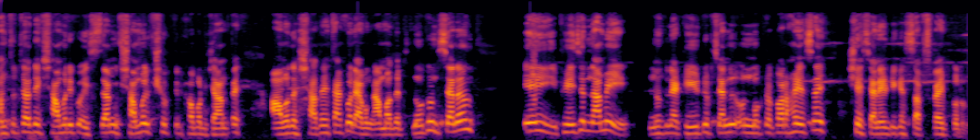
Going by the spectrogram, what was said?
আন্তর্জাতিক সামরিক ও ইসলামিক সামরিক শক্তির খবর জানতে আমাদের সাথে থাকুন এবং আমাদের নতুন চ্যানেল এই ফেজের নামে নতুন একটা ইউটিউব চ্যানেল উন্মুক্ত করা হয়েছে সেই চ্যানেলটিকে সাবস্ক্রাইব করুন।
